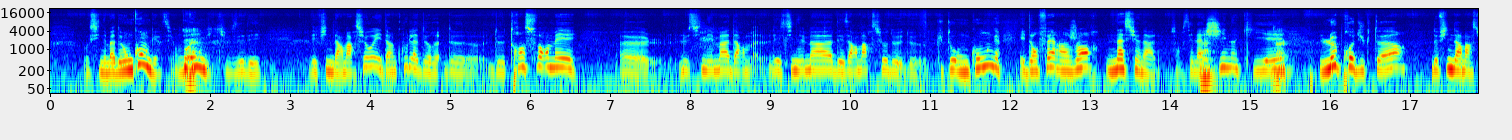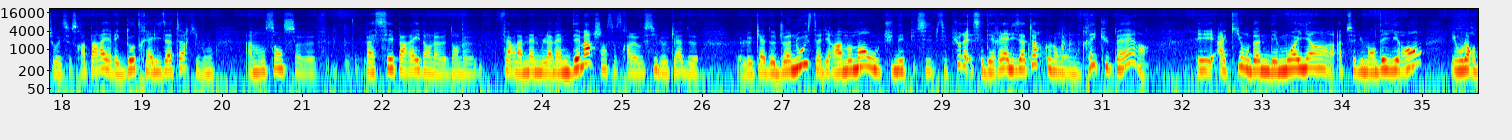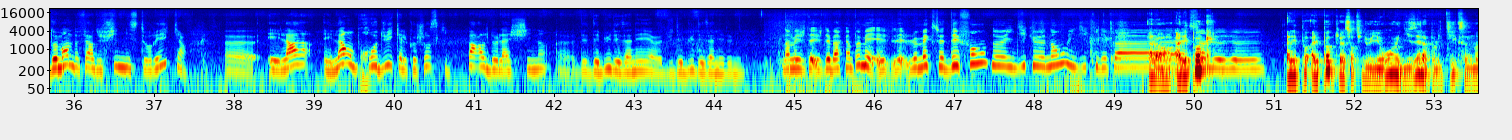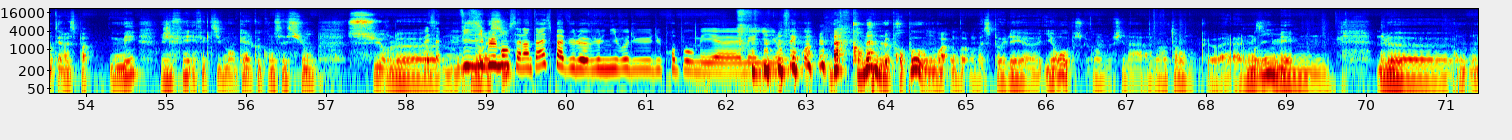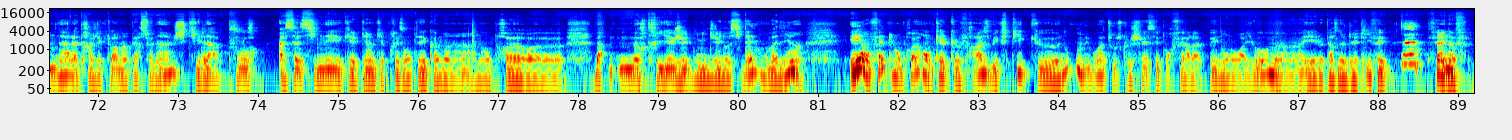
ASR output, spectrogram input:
au cinéma de Hong Kong. C'est Hong Ouais. Kong qui faisait des, des films d'arts martiaux et d'un coup là de, de, de transformer euh, le cinéma les cinémas des arts martiaux de, de plutôt Hong Kong et d'en faire un genre national. C'est la. Chine qui est Ouais. le producteur de films d'arts martiaux et ce sera pareil avec d'autres réalisateurs qui vont, à mon sens, euh, passer pareil dans le, dans le faire la même, la même démarche. hein. Ce sera aussi le cas de, le cas de John Woo, c'est-à-dire à un moment où tu n'es plus- c'est plus c'est des réalisateurs que l'on récupère et à qui on donne des moyens absolument délirants et on leur demande de faire du film historique. Euh, et là, et là, on produit quelque chose qui parle de la Chine euh, des débuts des années, euh, du début des années 2000. Non, mais je, dé- je débarque un peu, mais le, mec se défend, de- il dit que non, il dit qu'il est pas. Alors, à l'époque- de- de- À l'épo- à l'époque de la sortie du héros, il disait la politique, ça ne m'intéresse pas. Mais j'ai fait effectivement quelques concessions sur le. Ah, mais ça- le visiblement, récit. ça l'intéresse pas vu le, vu le niveau du, du propos, mais, euh, mais il en fait quoi. Bah, quand même, le propos, on va, on va, on va spoiler euh, Hiro, parce que quand même le film a, a 20 ans, donc euh, allons-y, mais le, on, on a la trajectoire d'un personnage qui est là pour assassiner quelqu'un qui est présenté comme un, un empereur euh, bah, meurtrier, limite génocidaire, on va dire. Et en fait, l'empereur, en quelques phrases, lui explique que non, mais moi, tout ce que je fais, c'est pour faire la paix dans le royaume. euh, Et le personnage de Jet Li fait ah, fair enough.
